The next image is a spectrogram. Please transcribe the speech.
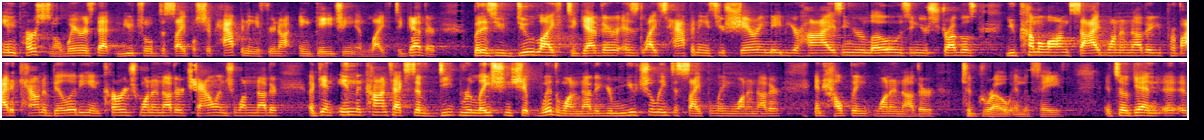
impersonal. Where is that mutual discipleship happening if you're not engaging in life together? But as you do life together, as life's happening, as you're sharing maybe your highs and your lows and your struggles, you come alongside one another, you provide accountability, encourage one another, challenge one another. Again, in the context of deep relationship with one another, you're mutually discipling one another and helping one another to grow in the faith. And so, again, uh, uh,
